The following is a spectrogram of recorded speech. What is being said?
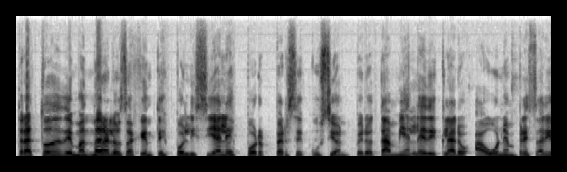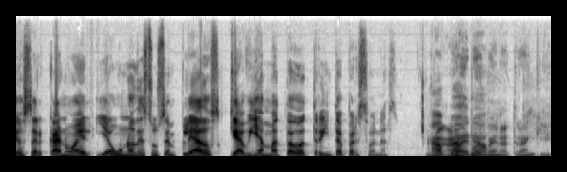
Trató de demandar a los agentes policiales por persecución, pero también le declaró a un empresario cercano a él y a uno de sus empleados que había matado a 30 personas. Ah, pues bueno. bueno, tranqui.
